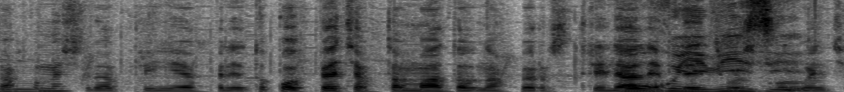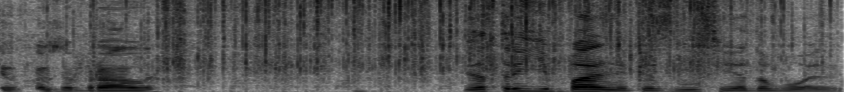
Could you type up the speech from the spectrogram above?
нахуй мы сюда приехали. Тупо в 5 автоматов нахуй расстреляли, Похуй, блядь, визи. вот гвинтилку забрали. Я три їбальника зніс, і я довольний.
